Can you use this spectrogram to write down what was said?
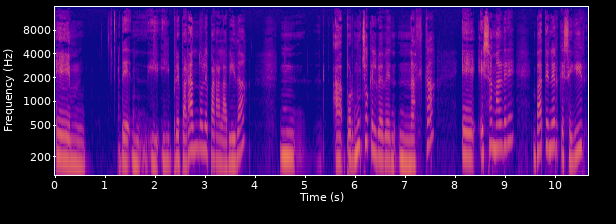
em, y, preparándole para la vida, por mucho que el bebé nazca, eh, esa madre va a tener que seguir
